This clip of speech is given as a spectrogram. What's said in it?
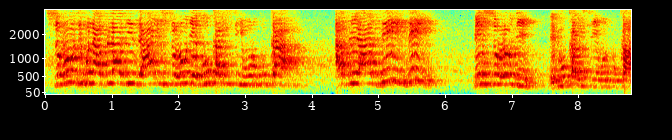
suudi bun abdulaziz ali suudi ebiwuka bisiibulukuka abdulazizi bin suudi ebiwuka bisiibulukuka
